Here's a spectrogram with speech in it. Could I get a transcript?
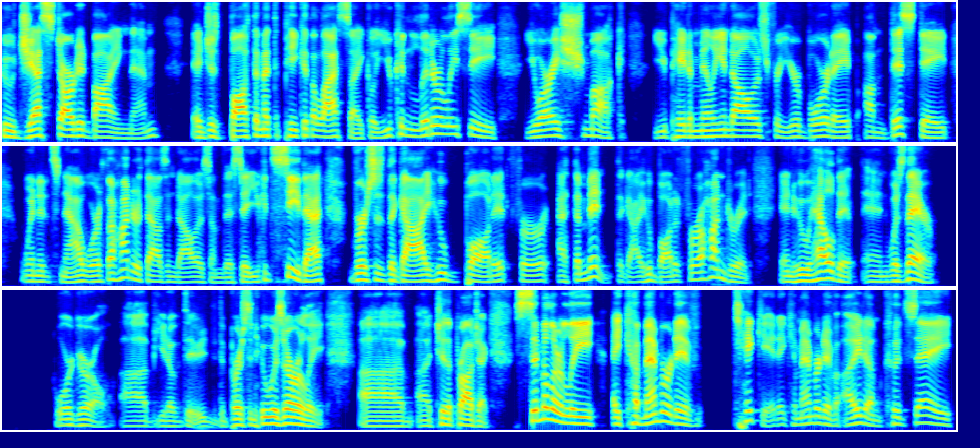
who just started buying them and just bought them at the peak of the last cycle. You can literally see you are a schmuck. You paid a million dollars for your bored ape on this date when it's now worth a hundred thousand dollars on this date. You could see that versus the guy who bought it for at the mint, the guy who bought it for a hundred and who held it and was there or girl, uh, you know, the, the person who was early uh, uh, to the project. Similarly, a commemorative ticket, a commemorative item could say,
